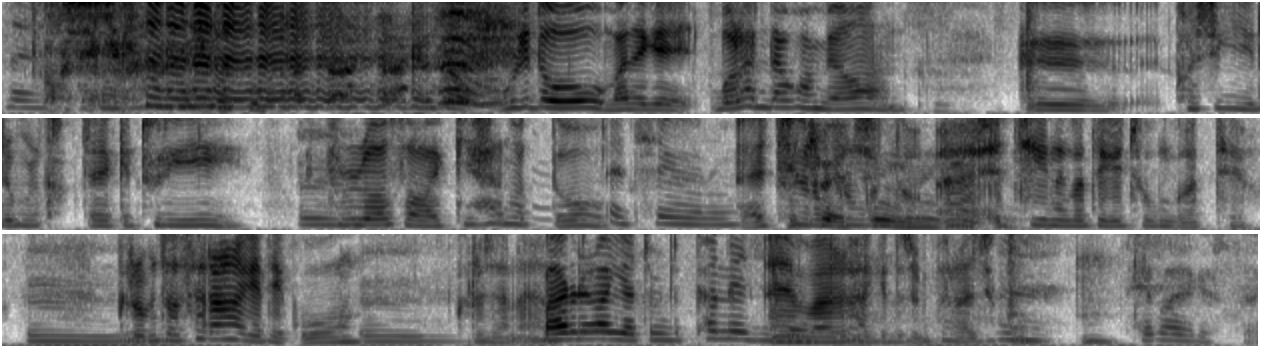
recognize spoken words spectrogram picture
네. 그래서 우리도 만약에 뭘 한다고 하면 그 거시기 이름을 각자 이렇게 둘이 음. 불러서 이렇게 하는 것도 애칭으로. 애칭으로 있는 것도 게 예, 애칭 있는 거 되게 좋은 것 같아요. 음. 그러면 더 사랑하게 되고 음. 그러잖아요. 말을 하기가 좀 더 편해지죠. 예, 말하기도 좀 편해지고. 음. 해봐야겠어요.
